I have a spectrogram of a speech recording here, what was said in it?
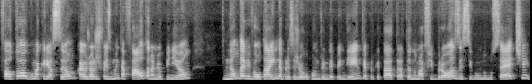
Faltou alguma criação. Caio Jorge fez muita falta, na minha opinião. Não deve voltar ainda para esse jogo contra o Independiente, porque está tratando uma fibrose, segundo o Mussetti.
